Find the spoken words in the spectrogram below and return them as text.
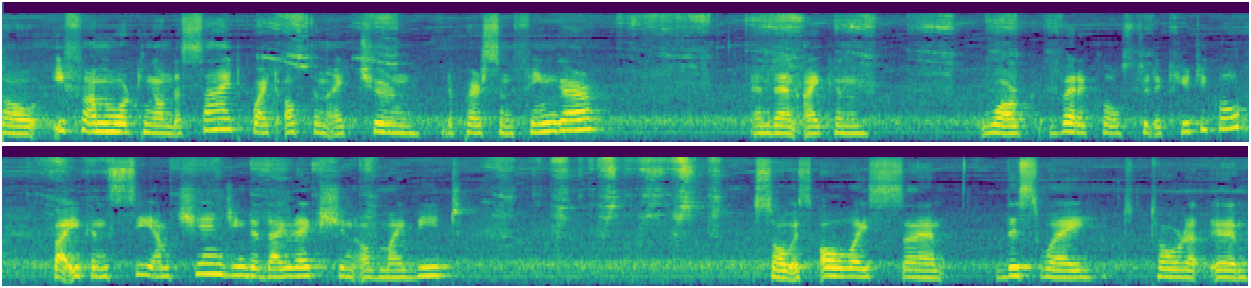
So if I'm working on the side, quite often I turn the person finger and then I can work very close to the cuticle. But you can see I'm changing the direction of my bead. So it's always um, this way toward, uh,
